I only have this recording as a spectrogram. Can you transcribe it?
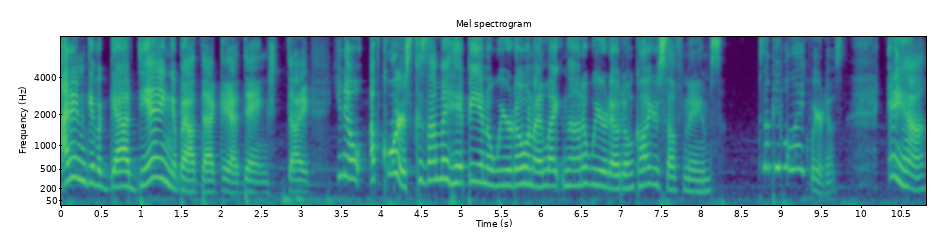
I didn't give a god dang about that god dang. I, you know, of course, because I'm a hippie and a weirdo, and I like not a weirdo. Don't call yourself names. Some people like weirdos. Anyhow,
